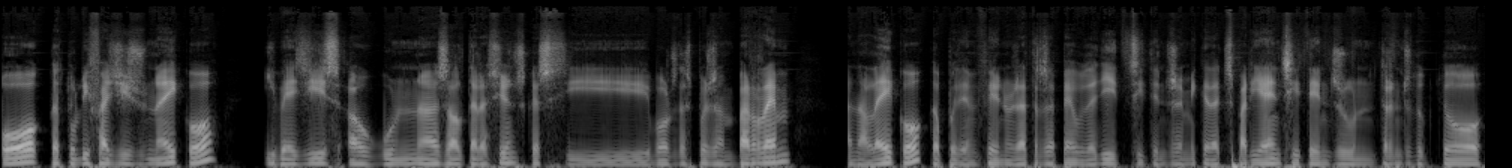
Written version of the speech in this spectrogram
o que tu li facis una eco i vegis algunes alteracions que si vols després en parlem en l'eco, que podem fer nosaltres a peu de llit si tens una mica d'experiència i tens un transductor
